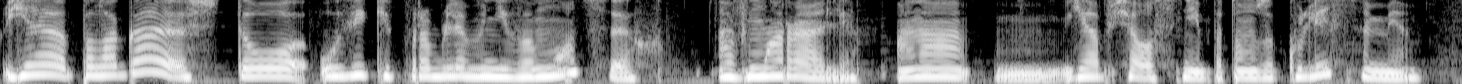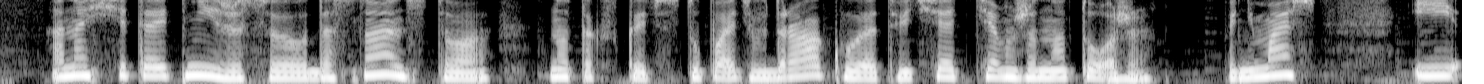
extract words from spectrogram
Я полагаю, что у Вики проблема не в эмоциях, а в морали. Она, я общалась с ней потом за кулисами. Она считает ниже своего достоинства, ну, так сказать, вступать в драку и отвечать тем же на то же. Понимаешь? И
